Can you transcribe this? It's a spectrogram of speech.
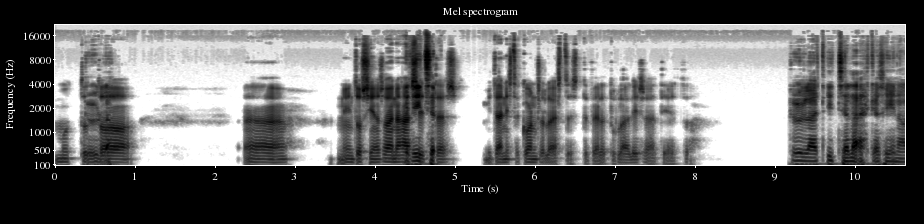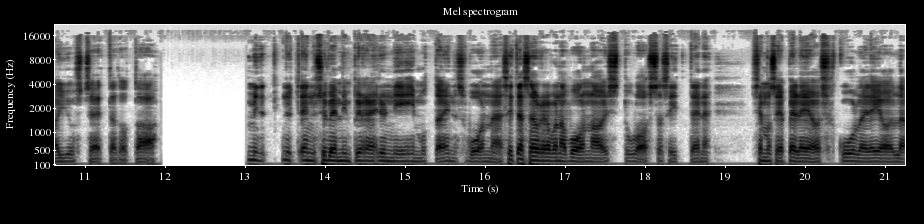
Mutta tota, ää, niin tosiaan sai nähdä itse- sitten, mitä niistä konsoleista sitten vielä tulee lisää tietoa. Kyllä, että itsellä ehkä siinä on just se, että tota, nyt en syvemmin perehdy niihin, mutta ensi vuonna ja sitä seuraavana vuonna olisi tulossa sitten semmoisia pelejä, jos kuulijoille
